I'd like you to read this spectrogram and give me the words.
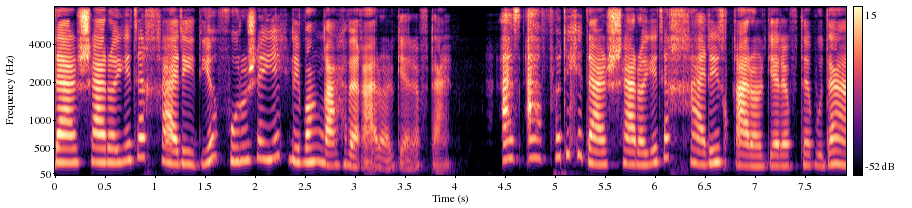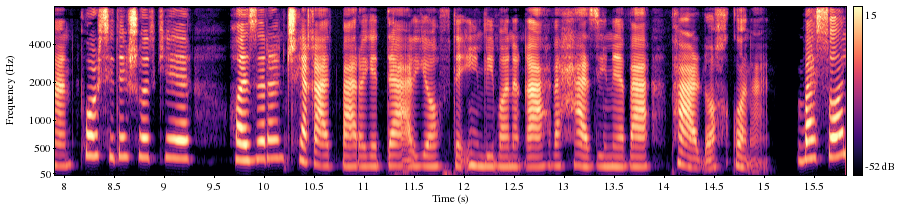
در شرایط خرید یا فروش یک لیوان قهوه قرار گرفتند. از افرادی که در شرایط خرید قرار گرفته بودند پرسیده شد که حاضرن چقدر برای دریافت این لیوان قهوه هزینه و پرداخت کنند. و سوال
